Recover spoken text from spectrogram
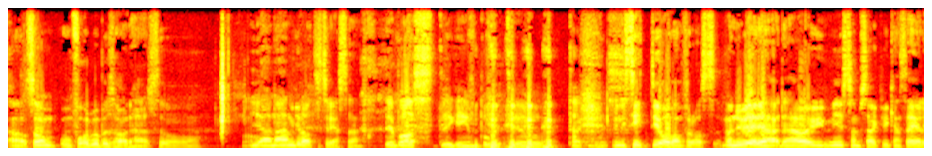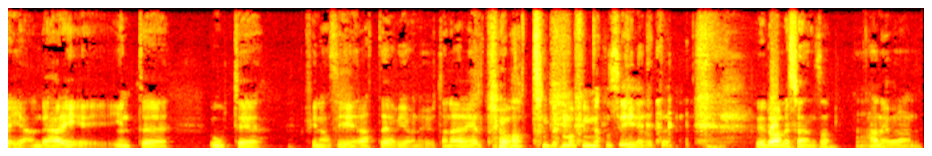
Ja, så om, om Fårbobuss hör det här så gärna en gratisresa. det är bara att stiga in på OT och tacka oss. Men ni sitter ju ovanför oss. Men nu är det här, det här vi som sagt, vi kan säga det igen. Det här är inte OT-finansierat det vi gör nu. Utan det är helt privat. Vem har finansierat det? Det är Daniel Svensson. Han är våran.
